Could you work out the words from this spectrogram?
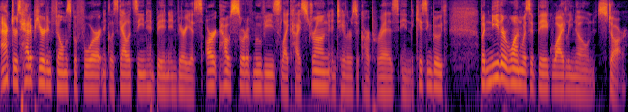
actors had appeared in films before. Nicholas Galitzine had been in various art house sort of movies like High Strung and Taylor Zakhar Perez in The Kissing Booth, but neither one was a big, widely known star.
